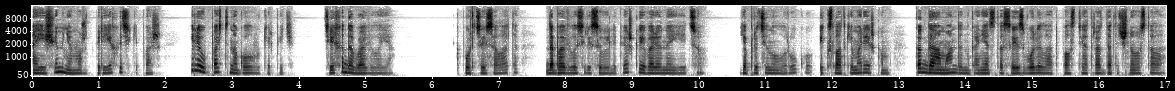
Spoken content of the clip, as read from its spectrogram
«А еще меня может переехать экипаж или упасть на голову кирпич», — тихо добавила я. К порции салата Добавилась рисовая лепешка и вареное яйцо. Я протянула руку и к сладким орешкам, когда Аманда наконец-то соизволила отползти от раздаточного стола.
